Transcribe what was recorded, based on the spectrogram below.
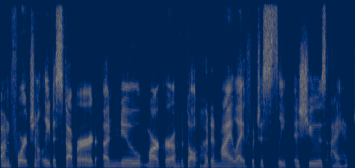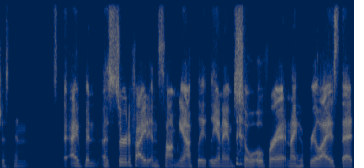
unfortunately discovered a new marker of adulthood in my life, which is sleep issues. I have just been I've been a certified insomniac lately and I am so over it. And I have realized that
